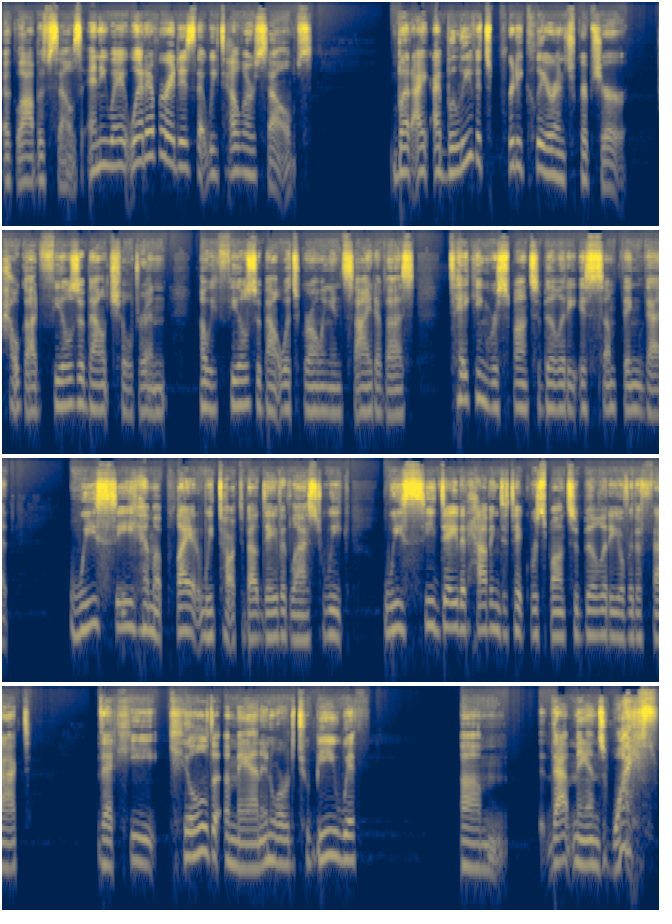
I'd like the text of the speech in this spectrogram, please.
a glob of cells. Anyway, whatever it is that we tell ourselves. But I, I believe it's pretty clear in scripture how God feels about children, how he feels about what's growing inside of us. Taking responsibility is something that we see him apply it. We talked about David last week. We see David having to take responsibility over the fact that he killed a man in order to be with um, that man's wife.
